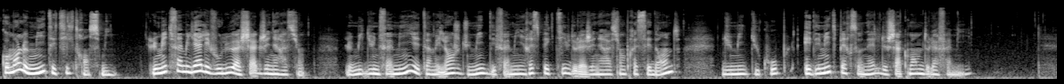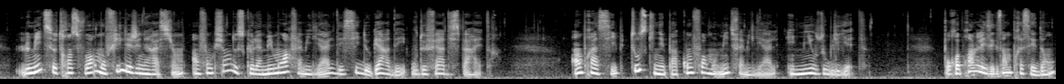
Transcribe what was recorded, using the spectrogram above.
Comment le mythe est-il transmis? Le mythe familial évolue à chaque génération. Le mythe d'une famille est un mélange du mythe des familles respectives de la génération précédente, du mythe du couple et des mythes personnels de chaque membre de la famille. Le mythe se transforme au fil des générations en fonction de ce que la mémoire familiale décide de garder ou de faire disparaître. En principe, tout ce qui n'est pas conforme au mythe familial est mis aux oubliettes. Pour reprendre les exemples précédents,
